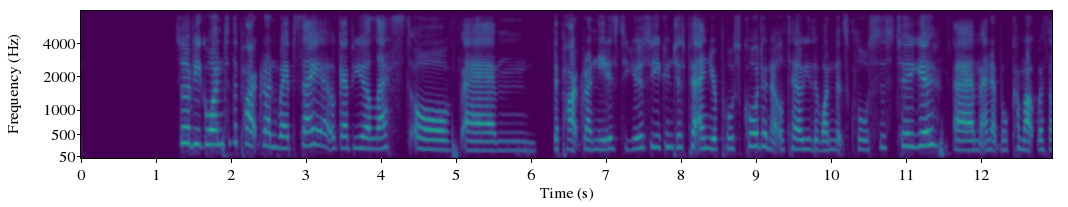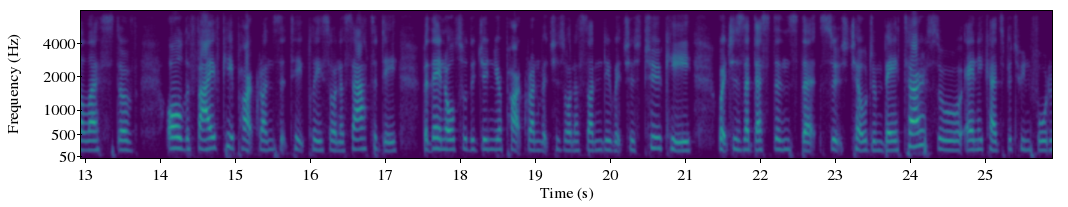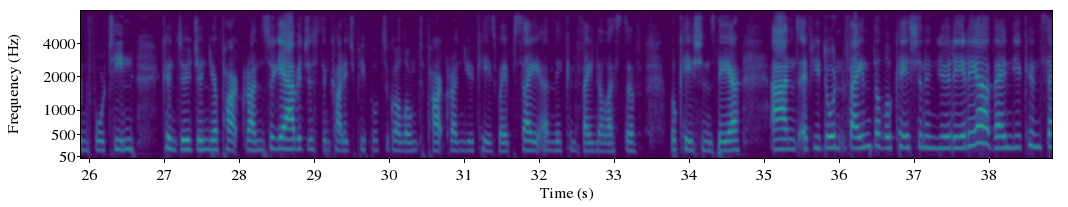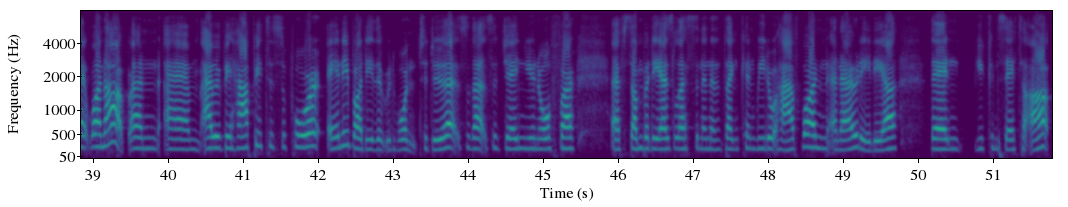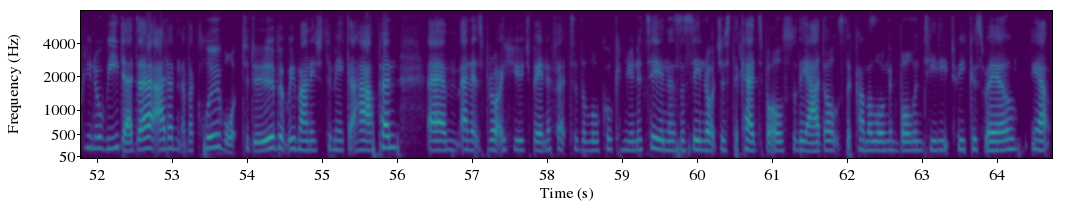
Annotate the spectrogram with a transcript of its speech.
So if you go onto the Parkrun website, it'll give you a list of um, the parkrun nearest to you. So you can just put in your postcode and it'll tell you the one that's closest to you. Um, and it will come up with a list of all the 5k parkruns that take place on a Saturday, but then also the junior parkrun, which is on a Sunday, which is 2k, which is a distance that suits children better. So any kids between 4 and 14 can do junior park run. So yeah, I would just encourage people to go along to Parkrun UK's website and they can find a list of locations there. And if you don't find the location in your area, then you can set one up. And um, I would be happy to support anybody that would want to do it. So that's a genuine offer. If somebody is listening and thinking we don't have one in our area, then you can set it up. You know, we did it. I didn't have a clue what to do, but we managed to make it happen. Um, and it's brought a huge benefit to the local community. And as I say, not just the kids, but also the adults that come along and volunteer each week as well. Yeah.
